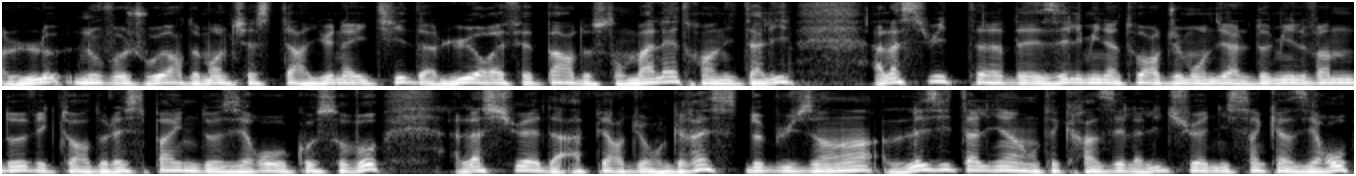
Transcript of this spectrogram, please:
Le nouveau joueur de Manchester United lui aurait fait part de son mal-être en Italie. À la suite des éliminatoires du Mondial 2022, victoire de l'Espagne 2-0 au Kosovo, la Suède a perdu en Grèce de Buzyn. Les Italiens ont écrasé la Lituanie 5-0.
